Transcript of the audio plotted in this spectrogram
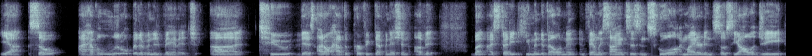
Yeah. So I have a little bit of an advantage uh, to this. I don't have the perfect definition of it, but I studied human development and family sciences in school. I minored in sociology,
